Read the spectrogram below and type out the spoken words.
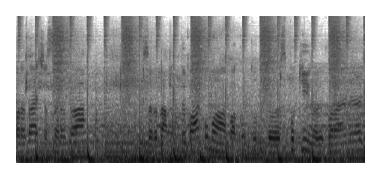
Передача, середа. Середа проти Бакума. Бакум тут е, спокійно відбирає м'яч.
